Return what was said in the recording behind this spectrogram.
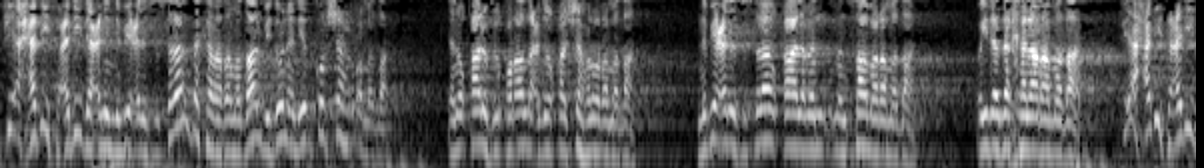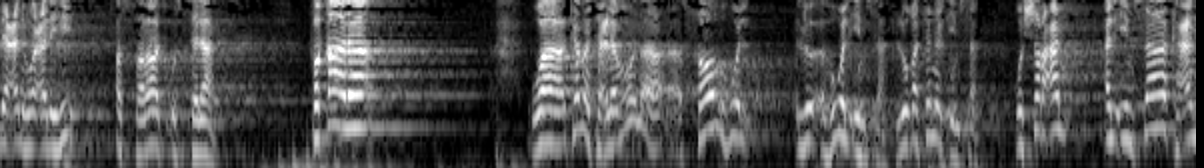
في أحاديث عديدة عن النبي عليه الصلاة والسلام ذكر رمضان بدون أن يذكر شهر رمضان. لأنه قالوا في القرآن الله عز وجل قال شهر رمضان. النبي عليه الصلاة والسلام قال من, من صام رمضان وإذا دخل رمضان. في أحاديث عديدة عنه عليه الصلاة والسلام. فقال وكما تعلمون الصوم هو هو الإمساك لغة الإمساك. وشرعا الإمساك عن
